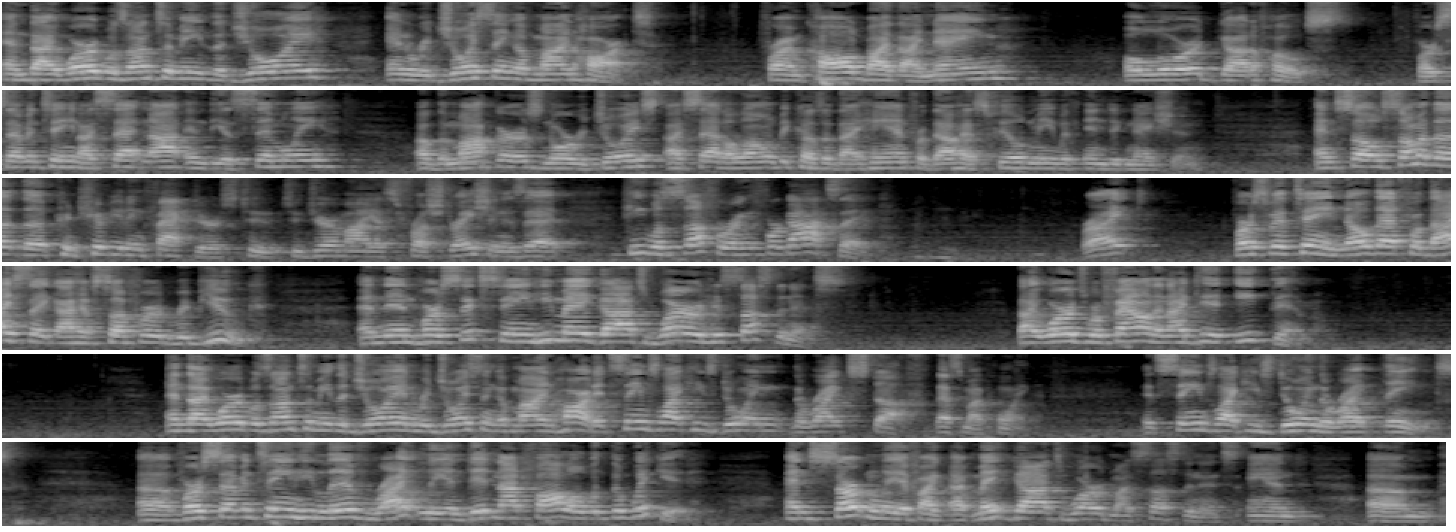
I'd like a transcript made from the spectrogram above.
And thy word was unto me the joy and rejoicing of mine heart. For I am called by thy name, O Lord God of hosts. Verse 17 I sat not in the assembly of the mockers, nor rejoiced. I sat alone because of thy hand, for thou hast filled me with indignation. And so, some of the, the contributing factors to, to Jeremiah's frustration is that he was suffering for God's sake. Right? Verse 15, know that for thy sake I have suffered rebuke. And then verse 16, he made God's word his sustenance. Thy words were found, and I did eat them. And thy word was unto me the joy and rejoicing of mine heart. It seems like he's doing the right stuff. That's my point. It seems like he's doing the right things. Uh, verse 17, he lived rightly and did not follow with the wicked. And certainly, if I, I make God's word my sustenance, and um,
